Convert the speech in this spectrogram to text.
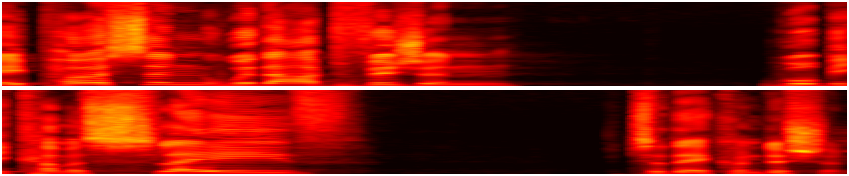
A person without vision will become a slave to their condition.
